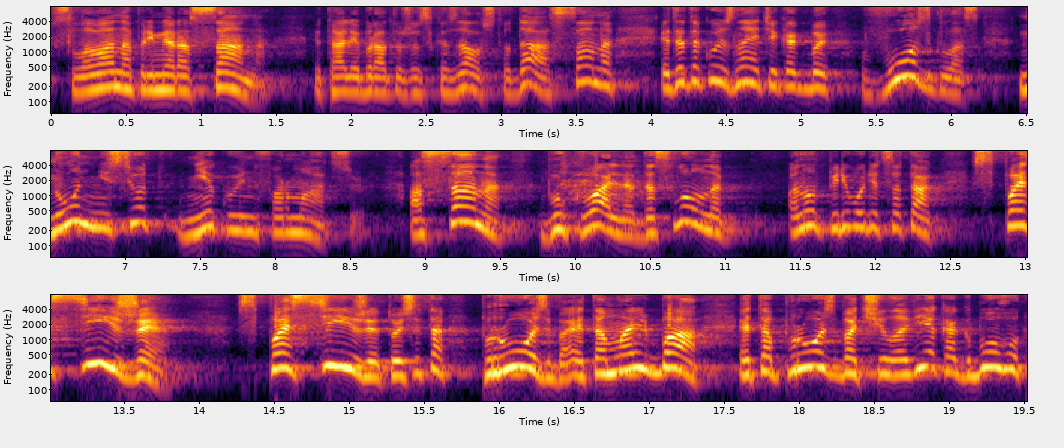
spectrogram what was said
Слова, например, Асана. Виталий брат уже сказал, что да, Асана – это такой, знаете, как бы возглас, но он несет некую информацию. Асана буквально, дословно, оно переводится так – «спаси же», «спаси же», то есть это просьба, это мольба, это просьба человека к Богу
